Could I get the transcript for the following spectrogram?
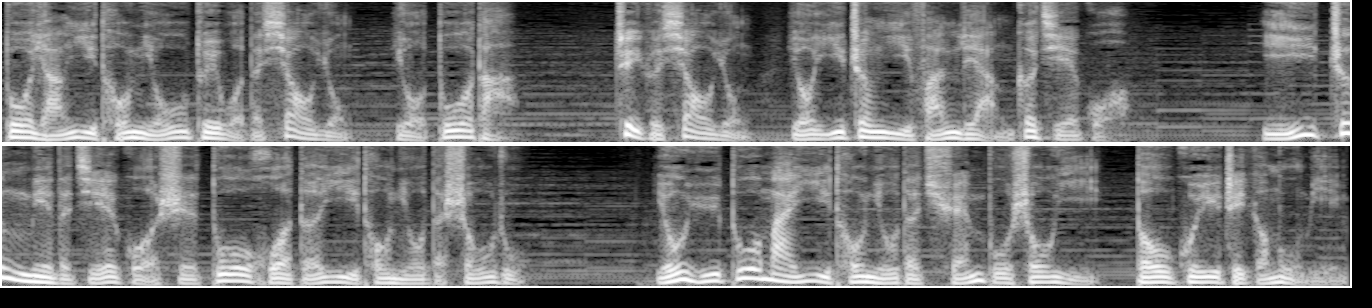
多养一头牛对我的效用有多大？这个效用有一正一反两个结果。一正面的结果是多获得一头牛的收入，由于多卖一头牛的全部收益都归这个牧民。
